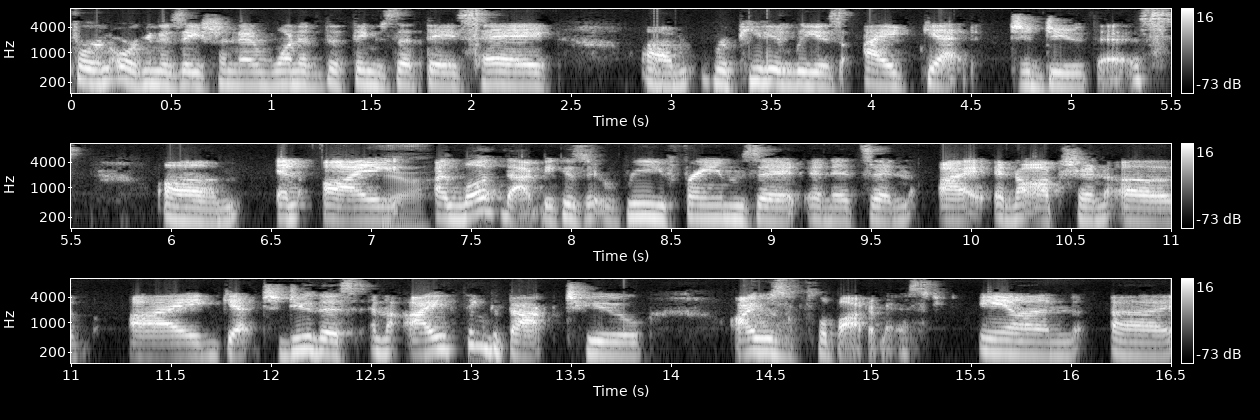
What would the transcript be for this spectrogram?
for an organization, and one of the things that they say um, repeatedly is, "I get to do this," um, and I yeah. I love that because it reframes it, and it's an I, an option of I get to do this. And I think back to I was a phlebotomist, and uh,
